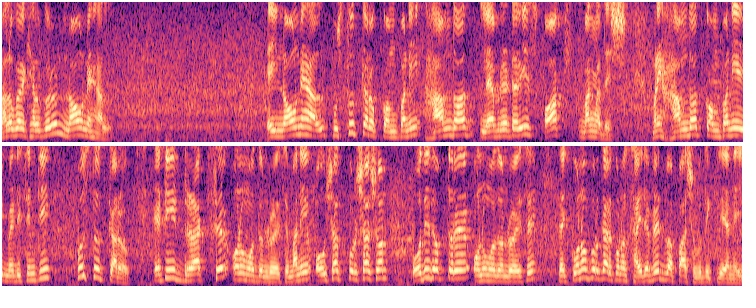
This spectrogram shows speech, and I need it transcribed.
ভালো করে খেয়াল করুন নওনেহাল এই নওনেহাল প্রস্তুতকারক কোম্পানি হামদদ ল্যাবরেটরিজ ওয়াকফ বাংলাদেশ। মানে হামদদ কোম্পানি এই মেডিসিনটি প্রস্তুতকারক। এটি ড্রাগসের অনুমোদন রয়েছে মানে ঔষধ প্রশাসন অধিদপ্তরের অনুমোদন রয়েছে। তাই কোনো প্রকার কোনো সাইড এফেক্ট বা পার্শ্ব প্রতিক্রিয়া নেই।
